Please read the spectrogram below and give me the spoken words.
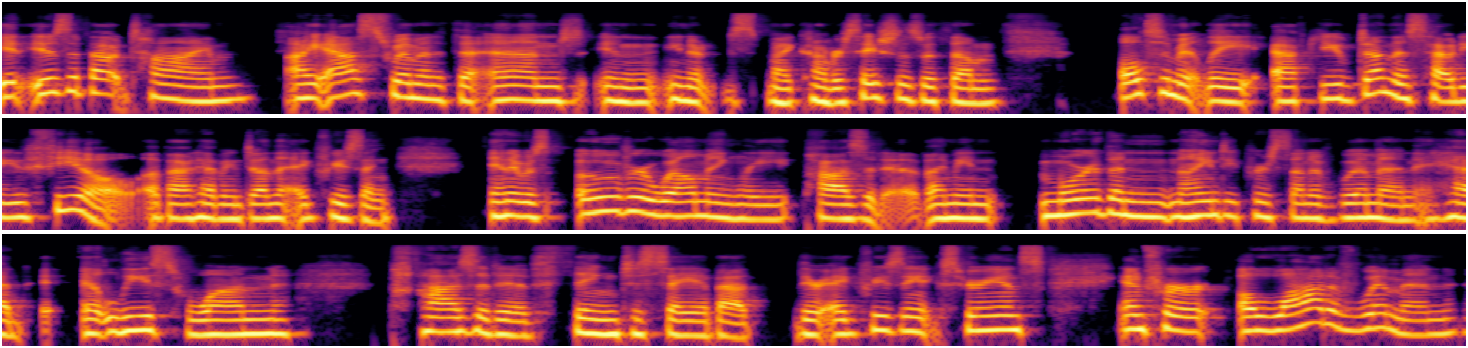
it is about time i asked women at the end in you know my conversations with them ultimately, after you've done this, how do you feel about having done the egg freezing? And it was overwhelmingly positive. I mean, more than 90% of women had at least one positive thing to say about their egg freezing experience. And for a lot of women,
